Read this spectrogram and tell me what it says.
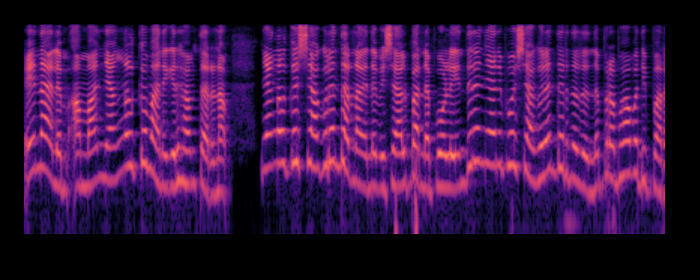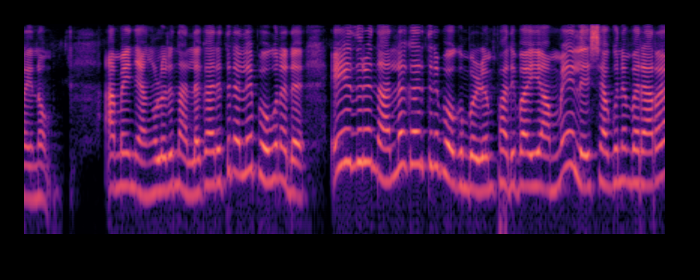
എന്നാലും അമ്മ ഞങ്ങൾക്കും അനുഗ്രഹം തരണം. ഞങ്ങൾക്ക് ശകുനം തരണം എന്ന് വിശാൽ പറഞ്ഞപ്പോൾ എന്തിനാ ഞാനിപ്പോൾ ശകുനം തരുന്നതെന്ന് പ്രഭാവതി പറയുന്നു. അമ്മേ ഞങ്ങളൊരു നല്ല കാര്യത്തിനല്ലേ പോകുന്നത്? ഏതൊരു നല്ല കാര്യത്തിന് പോകുമ്പോഴും പതിവായി അമ്മയല്ലേ ശകുനം വരാറ്?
